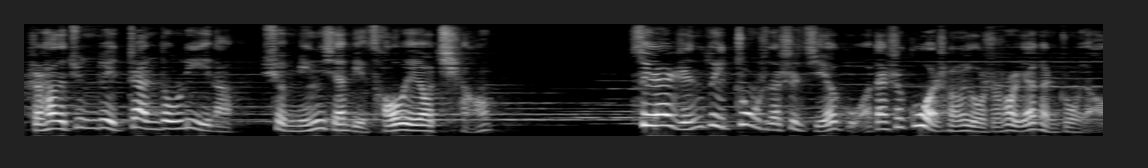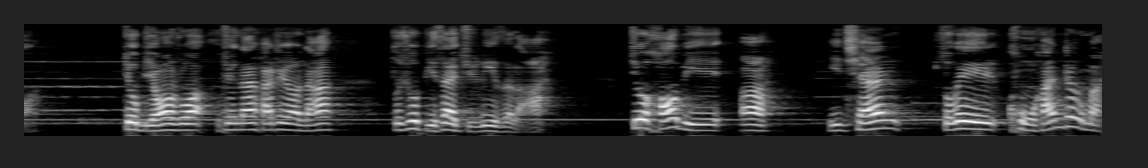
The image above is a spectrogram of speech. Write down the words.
可是他的军队战斗力呢，却明显比曹魏要强。虽然人最重视的是结果，但是过程有时候也很重要啊。就比方说，军南还是要拿足球比赛举例子了啊，就好比啊。以前所谓恐韩症嘛，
